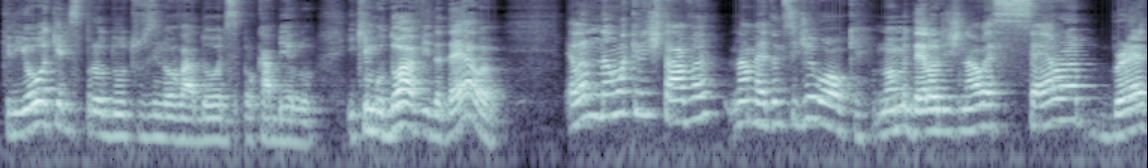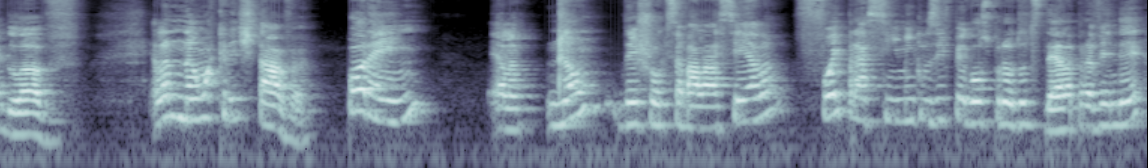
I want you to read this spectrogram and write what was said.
criou aqueles produtos inovadores para o cabelo e que mudou a vida dela, ela não acreditava na Madame C.J. Walker. O nome dela original é Sarah Breedlove. Ela não acreditava. Porém, ela não deixou que se abalasse ela, foi para cima, inclusive pegou os produtos dela para vender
